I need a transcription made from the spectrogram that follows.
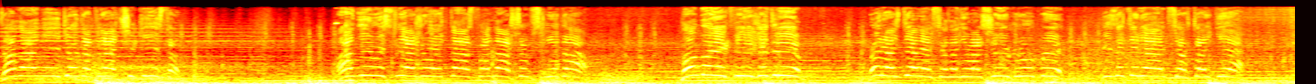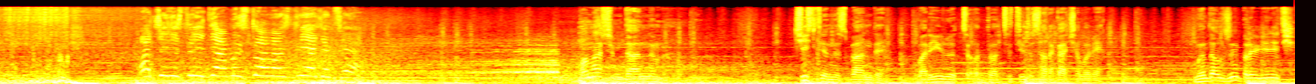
за нами идет отряд чекистов. Они выслеживают нас по нашим следам. Но мы их перехитрим. Мы разделимся на небольшие группы и затеряемся в тайге. А через три дня мы снова встретимся. Данным, численность банды варьируется от 20 до 40 человек. Мы должны проверить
